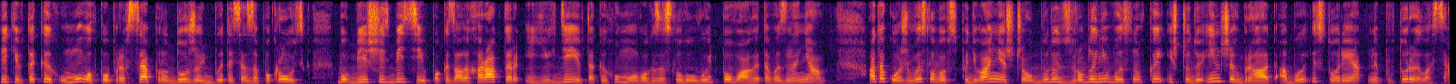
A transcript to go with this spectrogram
які в таких умовах, попри все, продовжують битися за Покровськ. Бо більшість бійців показали характер і їх дії в таких умовах заслуговують поваги та визнання. А також висловив сподівання, що будуть зроблені висновки і щодо інших бригад, аби історія не повторилася.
